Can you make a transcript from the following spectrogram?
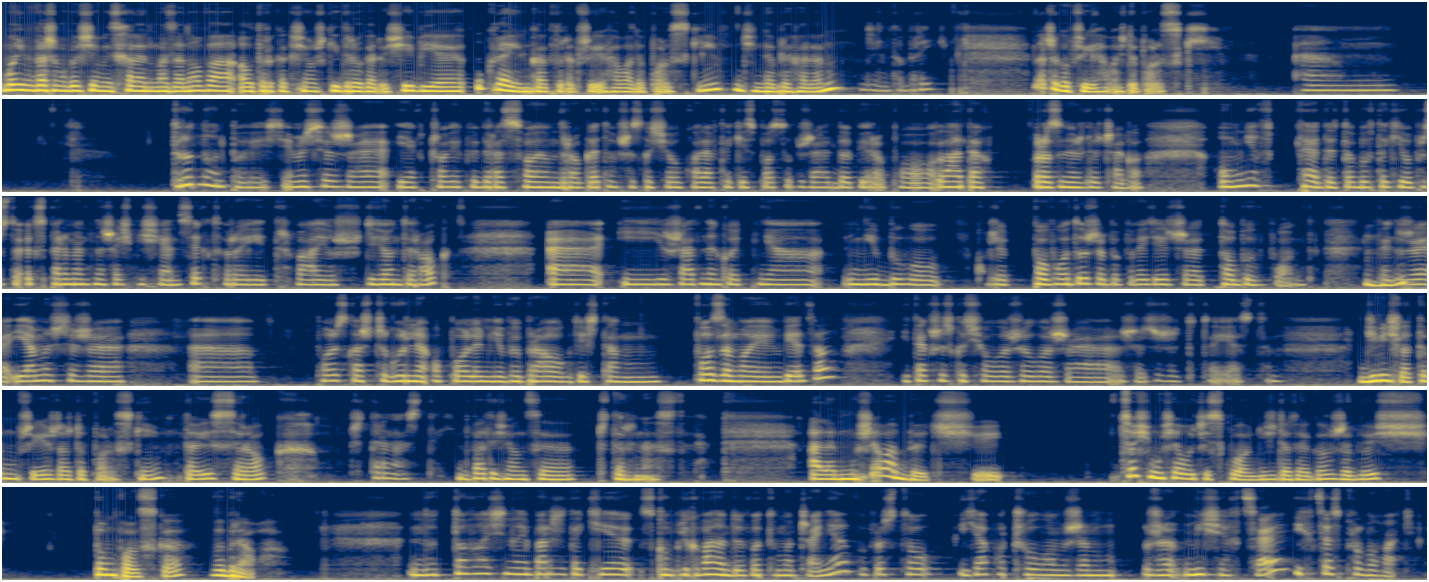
Moim waszym gościem jest Helen Mazanowa, autorka książki Droga do siebie, Ukrainka, która przyjechała do Polski. Dzień dobry, Helen. Dzień dobry. Dlaczego przyjechałaś do Polski? Um, trudno odpowiedzieć. Ja myślę, że jak człowiek wybiera swoją drogę, to wszystko się układa w taki sposób, że dopiero po latach rozumiesz dlaczego. U mnie wtedy to był taki po prostu eksperyment na 6 miesięcy, który trwa już dziewiąty rok e, i żadnego dnia nie było powodu, żeby powiedzieć, że to był błąd. Mhm. Także ja myślę, że e, Polska, szczególnie Opole, mnie wybrało gdzieś tam poza moją wiedzą i tak wszystko się ułożyło, że, że, że tutaj jestem. 9 lat temu przyjeżdżasz do Polski. To jest rok 14. 2014. Tak. Ale musiała być, coś musiało cię skłonić do tego, żebyś tą Polskę wybrała. No to właśnie najbardziej takie skomplikowane do wytłumaczenia. Po prostu ja poczułam, że, że mi się chce i chcę spróbować.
